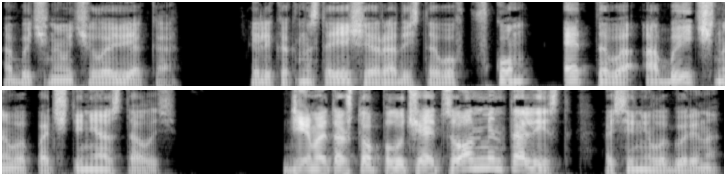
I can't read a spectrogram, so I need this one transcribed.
обычного человека. Или как настоящая радость того, в ком этого обычного почти не осталось. «Дим, это что, получается, он менталист?» — осенила Горина.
